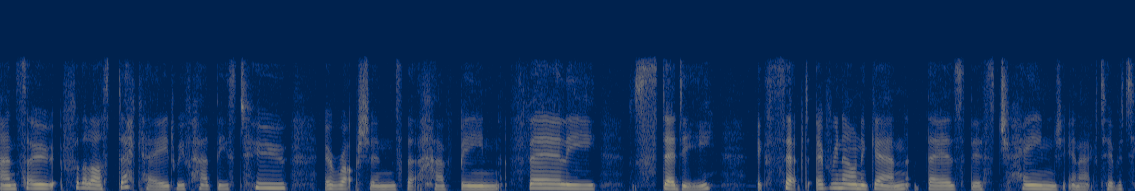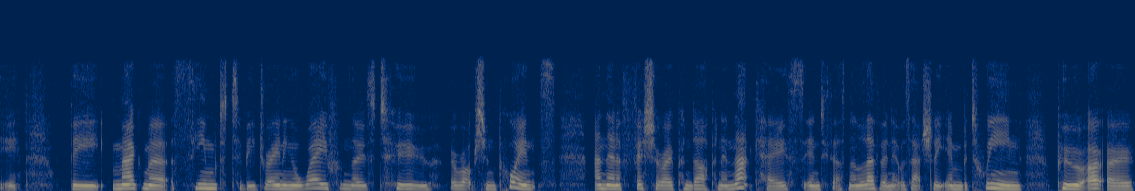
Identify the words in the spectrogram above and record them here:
And so for the last decade, we've had these two eruptions that have been fairly steady, except every now and again there's this change in activity. The magma seemed to be draining away from those two eruption points, and then a fissure opened up. And in that case, in 2011, it was actually in between Pu'u'o'o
